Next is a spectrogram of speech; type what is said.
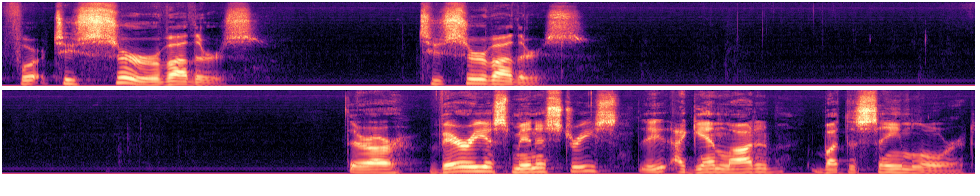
for, to serve others. To serve others. There are various ministries, again lauded, but the same Lord.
